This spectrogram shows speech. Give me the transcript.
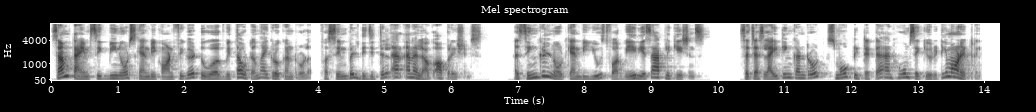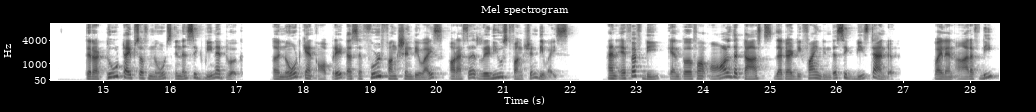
Sometimes ZigBee nodes can be configured to work without a microcontroller for simple digital and analog operations. A single node can be used for various applications such as lighting control, smoke detector, and home security monitoring. There are two types of nodes in a ZigBee network. A node can operate as a full function device or as a reduced function device. An FFD can perform all the tasks that are defined in the ZigBee standard while an RFD,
